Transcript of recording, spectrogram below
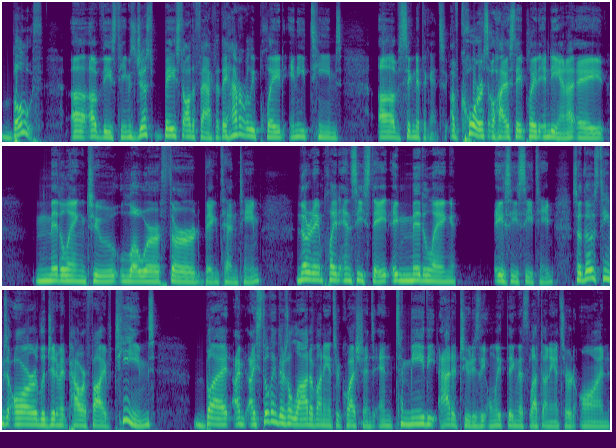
both uh, of these teams just based on the fact that they haven't really played any teams of significance. Of course, Ohio State played Indiana, a middling to lower third Big Ten team. Notre Dame played NC State, a middling ACC team. So those teams are legitimate Power Five teams, but I'm, I still think there's a lot of unanswered questions. And to me, the attitude is the only thing that's left unanswered on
